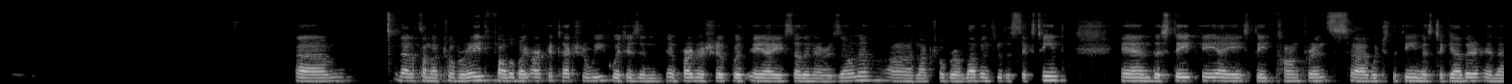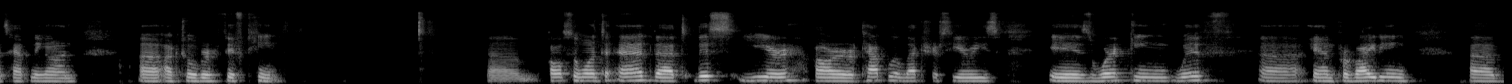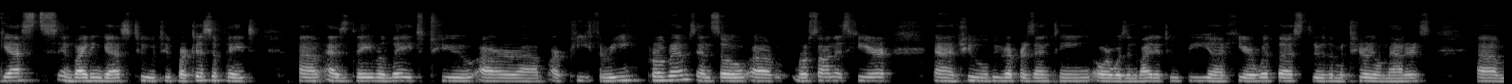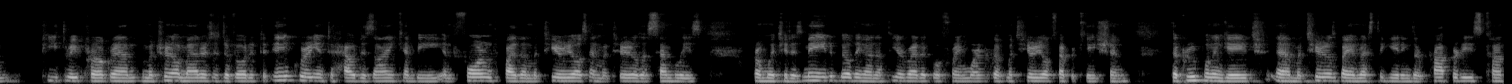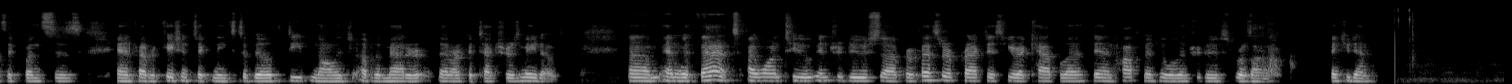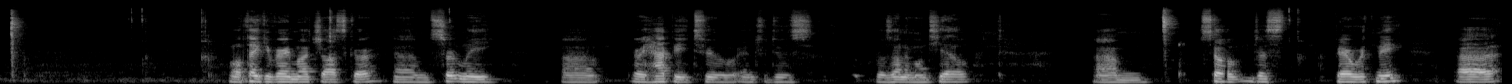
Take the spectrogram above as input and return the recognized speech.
um, that's on October 8th, followed by Architecture Week, which is in, in partnership with AIA Southern Arizona on October 11th through the 16th, and the State AIA State Conference, uh, which the theme is together, and that's happening on uh, October 15th. Um, also want to add that this year, our CAPLA lecture series is working with uh, and providing uh, guests, inviting guests to, to participate uh, as they relate to our, uh, our P3 programs. And so uh, Rozana is here and she will be representing or was invited to be uh, here with us through the Material Matters um, P3 program. The Material Matters is devoted to inquiry into how design can be informed by the materials and materials assemblies from which it is made, building on a theoretical framework of material fabrication. The group will engage uh, materials by investigating their properties, consequences, and fabrication techniques to build deep knowledge of the matter that architecture is made of. Um, and with that, I want to introduce uh, Professor of Practice here at CAPLA, Dan Hoffman, who will introduce Rozana. Thank you, Dan. Well, thank you very much, Oscar. Um, certainly uh, very happy to introduce Rozana Montiel. Um, so just bear with me. Uh,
